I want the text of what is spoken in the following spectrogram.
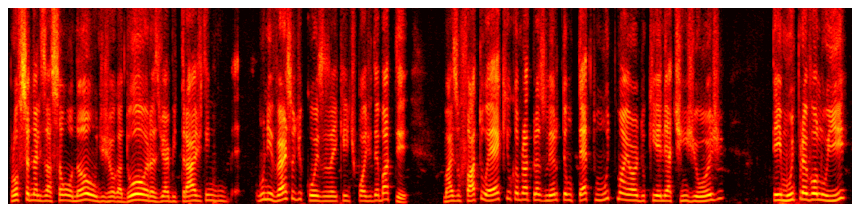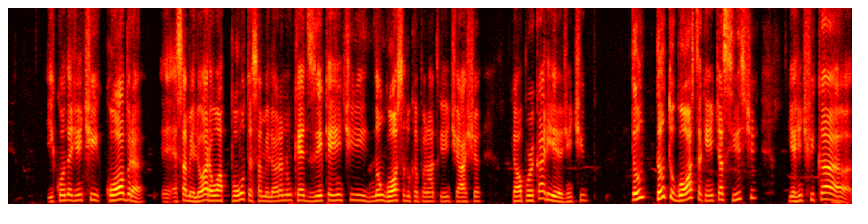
profissionalização ou não de jogadoras, de arbitragem, tem um universo de coisas aí que a gente pode debater. Mas o fato é que o Campeonato Brasileiro tem um teto muito maior do que ele atinge hoje, tem muito para evoluir, e quando a gente cobra essa melhora ou aponta essa melhora não quer dizer que a gente não gosta do campeonato, que a gente acha que é uma porcaria. A gente tanto, tanto gosta que a gente assiste e a gente fica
